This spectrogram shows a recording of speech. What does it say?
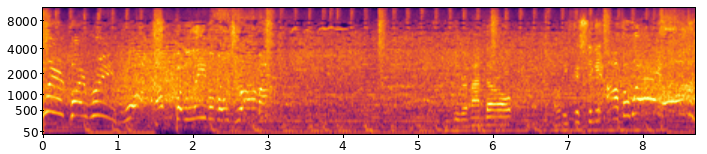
Cleared by Reed. What unbelievable drama. Di Romando only fisting it half away. Oh, the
